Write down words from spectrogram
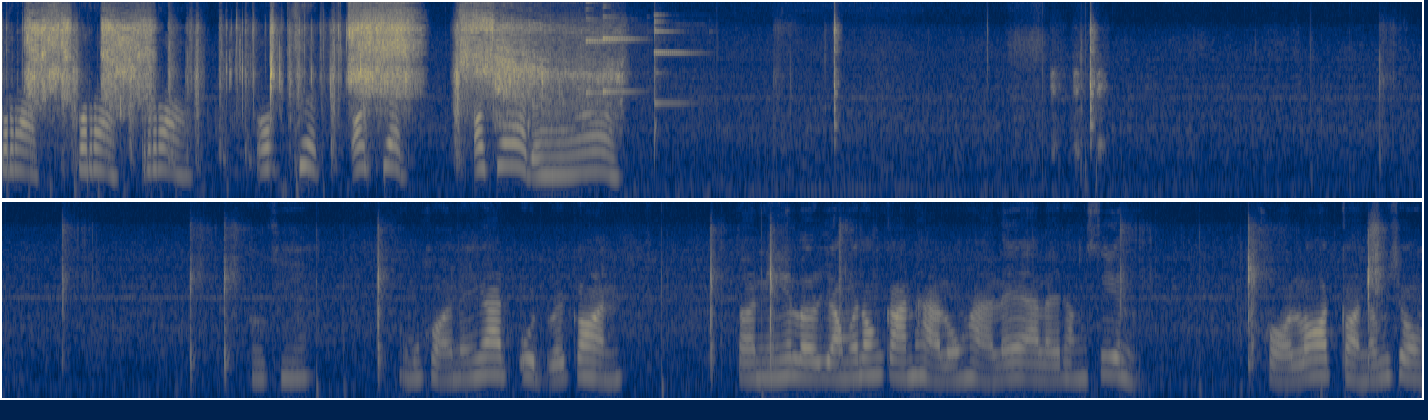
ปราปราปราโอ้เช็ดโอ้เช็ด โอเช็ดเอโอเคผมขออนุญาตอุดไว้ก่อน ตอนนี้เรายังไม่ต้องการหาลงหาแร่อะไรทั้งสิ้น ขอรอดก่อนท่านผู้ชม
